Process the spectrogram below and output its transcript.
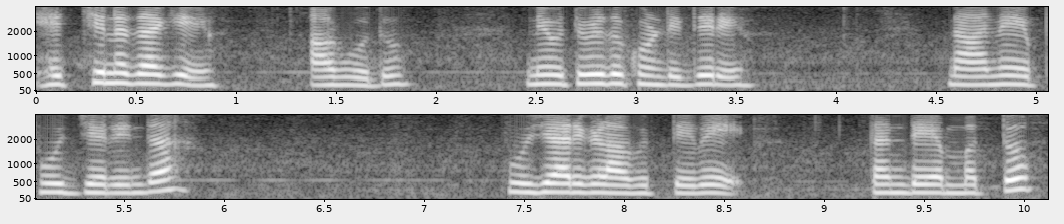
ಹೆಚ್ಚಿನದಾಗಿ ಆಗುವುದು. ನೀವು ತಿಳಿದುಕೊಂಡಿದ್ದೀರಿ. ನಾನೇ ಪೂಜ್ಯರಿಂದ ಪೂಜಾರಿಗಳಾಗುತ್ತೇವೆ. ತಂದೆಯ ಮತ್ತು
